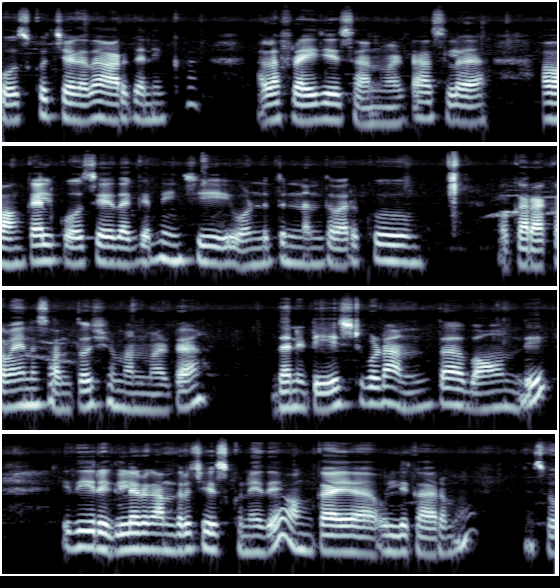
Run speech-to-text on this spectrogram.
కోసుకొచ్చా కదా ఆర్గానిక్ అలా ఫ్రై చేశాను అనమాట అసలు ఆ వంకాయలు కోసే దగ్గర నుంచి వండుతున్నంత వరకు ఒక రకమైన సంతోషం అనమాట దాని టేస్ట్ కూడా అంత బాగుంది. ఇది రెగ్యులర్గా అందరూ చేసుకునేదే వంకాయ ఉల్లికారము. సో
